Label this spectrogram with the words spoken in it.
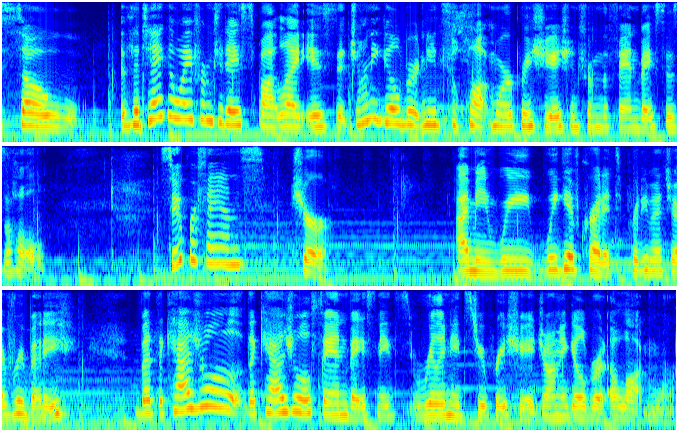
So, the takeaway from today's spotlight is that Johnny Gilbert needs a lot more appreciation from the fan base as a whole. Super fans, sure. I mean, we we give credit to pretty much everybody. But the casual the casual fan base needs really needs to appreciate Johnny Gilbert a lot more.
